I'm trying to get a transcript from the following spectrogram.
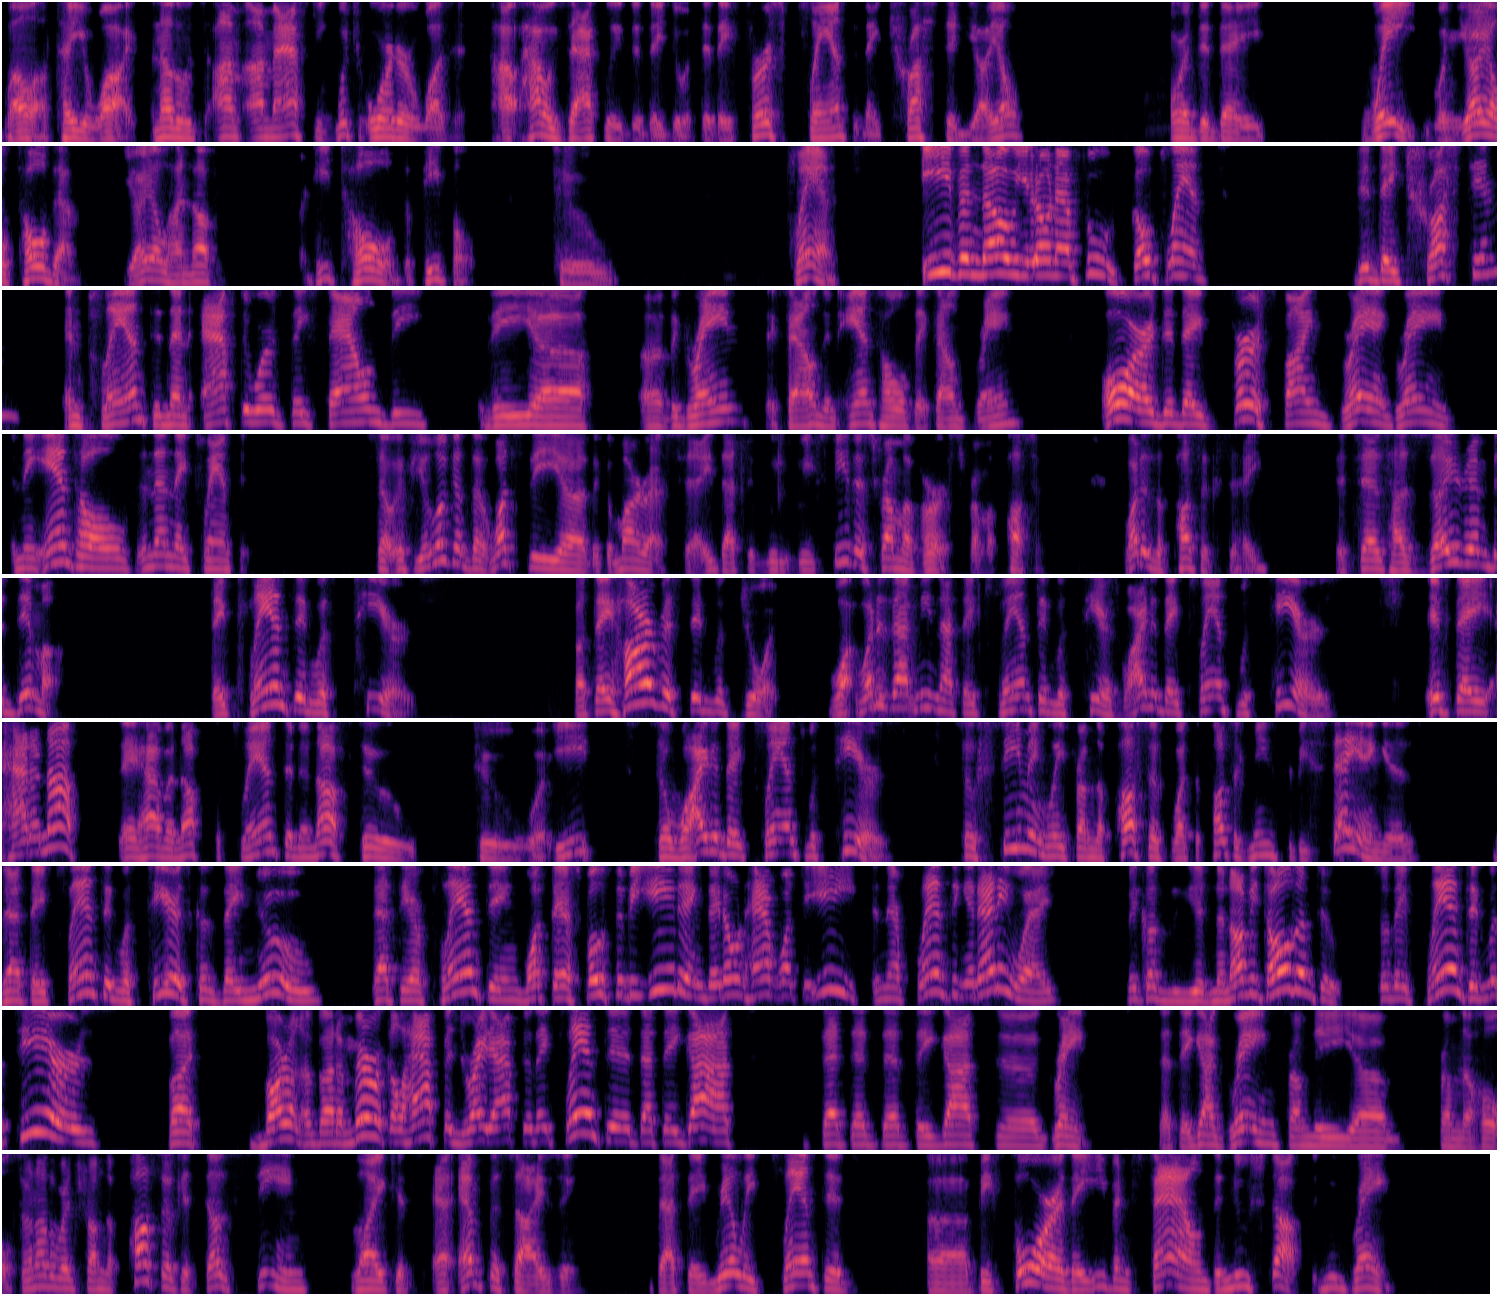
Well, I'll tell you why. In other words, I'm I'm asking which order was it? How how exactly did they do it? Did they first plant and they trusted Yoel? Or did they wait when Yoel told them, Yoel Hanavi, when he told the people to plant, even though you don't have food, go plant. Did they trust him and plant, and then afterwards they found the the uh, uh, the grain? They found in ant holes. They found grain, or did they first find grain grain in the ant holes and then they planted? So if you look at the what's the uh, the Gemara say that we we see this from a verse from a pasuk. What does the pasuk say? It says Hazorim bedima. They planted with tears, but they harvested with joy. What what does that mean that they planted with tears? Why did they plant with tears if they had enough? They have enough to plant and enough to to eat. So why did they plant with tears? So seemingly from the pasuk, what the pasuk means to be saying is that they planted with tears because they knew that they're planting what they're supposed to be eating. They don't have what to eat, and they're planting it anyway because the, the Navi told them to. So they planted with tears, but but a miracle happened right after they planted that they got that that that they got uh, grain, that they got grain from the um, from the hole. So in other words, from the pasuk, it does seem like it's emphasizing that they really planted uh, before they even found the new stuff, the new grain.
